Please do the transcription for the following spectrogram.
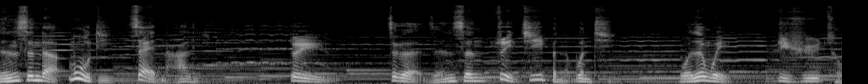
人生的目的在哪里？对于这个人生最基本的问题，我认为必须从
